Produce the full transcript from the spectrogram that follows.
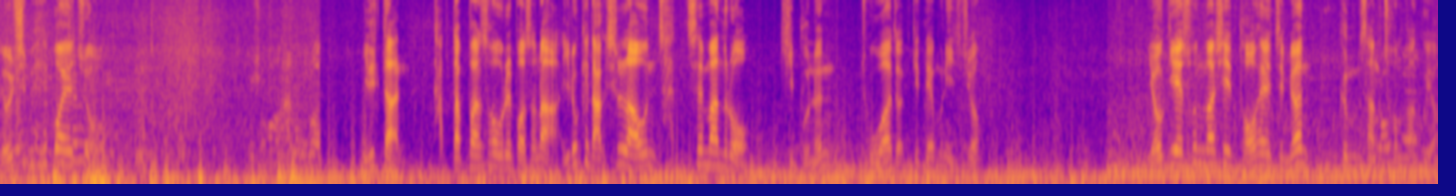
열심히 해봐야죠. 일단 답답한 서울을 벗어나 이렇게 낚시를 나온 자체만으로 기분은 좋아졌기 때문이죠. 여기에 손맛이 더해지면 금상첨화고요.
